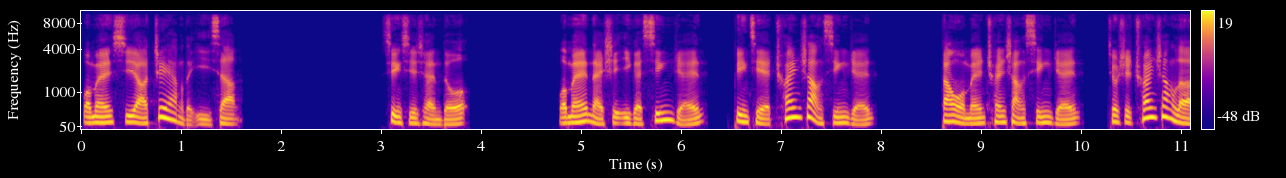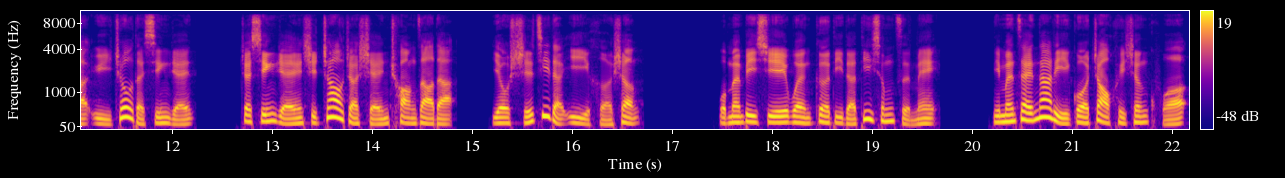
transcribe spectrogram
我们需要这样的意象。信息选读：我们乃是一个新人，并且穿上新人。当我们穿上新人，就是穿上了宇宙的新人。这新人是照着神创造的，有实际的意义和圣。我们必须问各地的弟兄姊妹：你们在那里过教会生活，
